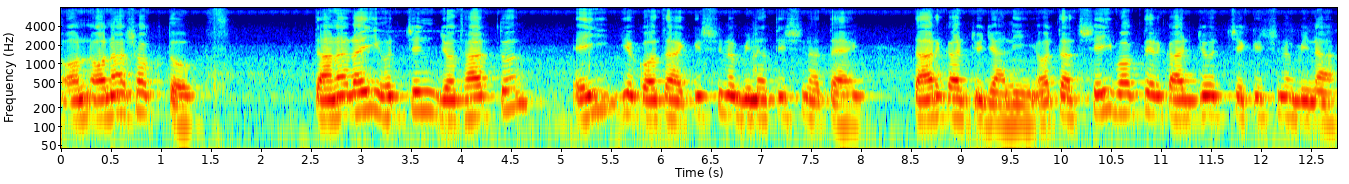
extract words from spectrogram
অন- অনাসক্ত তানারাই হচ্ছেন যথার্থ। এই যে কথা, কৃষ্ণ বিনা তৃষ্ণা ত্যাগ, তার কার্য জানি। অর্থাৎ সেই ভক্তের কার্য হচ্ছে কৃষ্ণ বিনা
